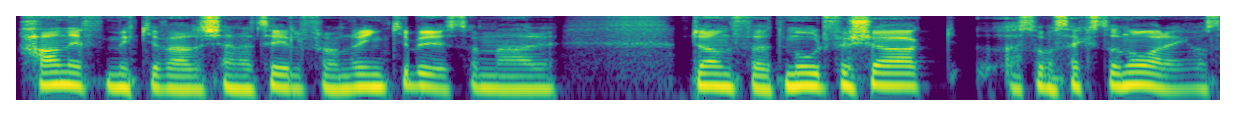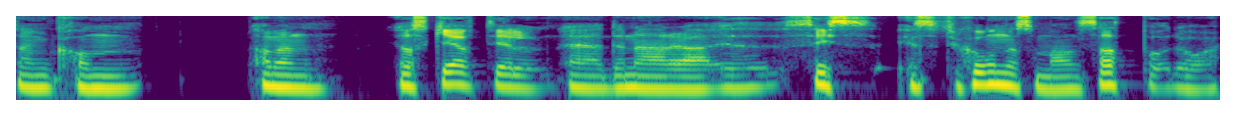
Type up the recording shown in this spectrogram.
Hanif mycket väl känner till från Rinkeby som är dömd för ett mordförsök som 16-åring och sen kom, ja men, jag skrev till eh, den här eh, SIS-institutionen som han satt på då,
